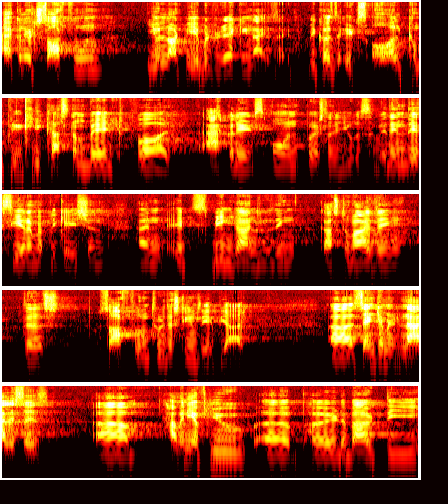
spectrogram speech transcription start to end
Accolade softphone, you'll not be able to recognize it because it's all completely custom built for Accolade's own personal use within their CRM application, and it's being done using customizing the softphone through the Streams API. Uh, sentiment analysis, um, how many of you uh, heard about the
